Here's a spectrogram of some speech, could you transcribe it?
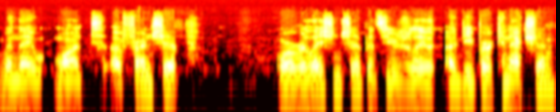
when they want a friendship or a relationship it's usually a deeper connection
